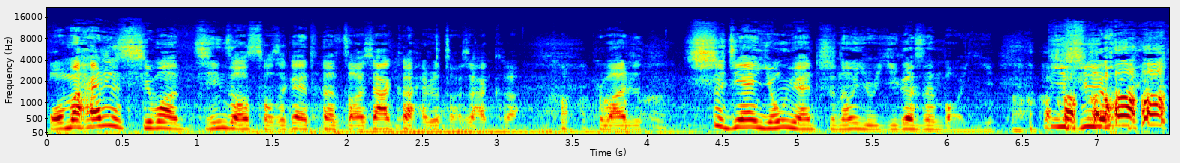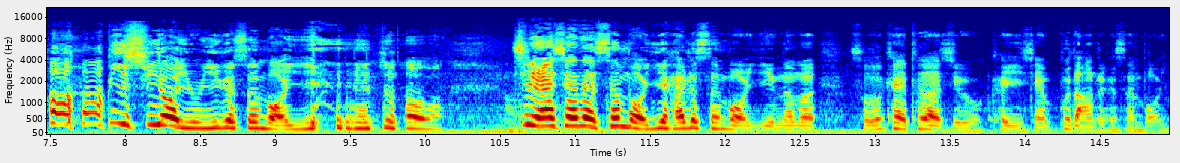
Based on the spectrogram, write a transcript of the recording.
我们还是希望尽早索斯盖特早下课还是早下课，是吧？世间永远只能有一个森宝一，必须要必须要有一个森宝一，知道吗？既然现在森宝一还是森宝一，那么索斯盖特就可以先不当这个森宝一，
